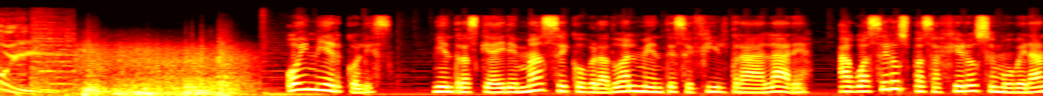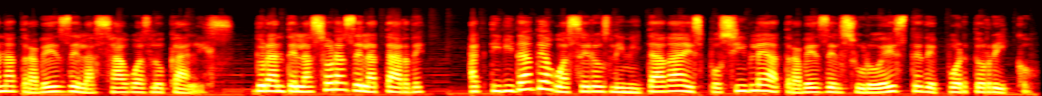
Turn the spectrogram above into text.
hoy. Hoy miércoles, mientras que aire más seco gradualmente se filtra al área, aguaceros pasajeros se moverán a través de las aguas locales. Durante las horas de la tarde, actividad de aguaceros limitada es posible a través del suroeste de Puerto Rico.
